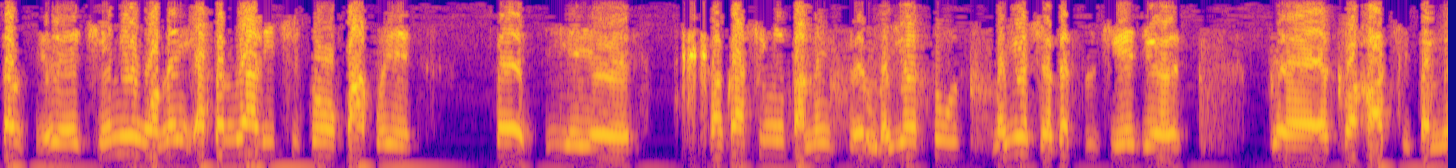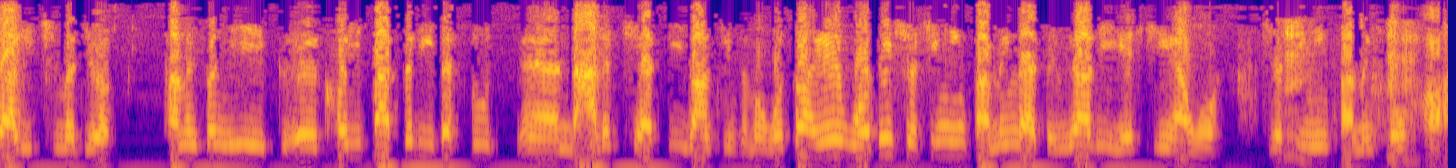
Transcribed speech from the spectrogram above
到呃前面我们要到庙里去做法会，在也刚刚心灵法门是没有做没有晓得之前就呃说好去到庙里去嘛就。他们说你呃可以把这里的书呃拿了起来递上去什么？我说哎，我对学心灵法门了，在庙里也行啊，我学心灵法门多好啊！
